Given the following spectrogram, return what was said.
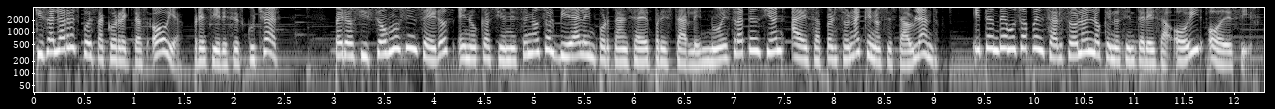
Quizá la respuesta correcta es obvia, prefieres escuchar. Pero si somos sinceros, en ocasiones se nos olvida la importancia de prestarle nuestra atención a esa persona que nos está hablando, y tendemos a pensar solo en lo que nos interesa oír o decir.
